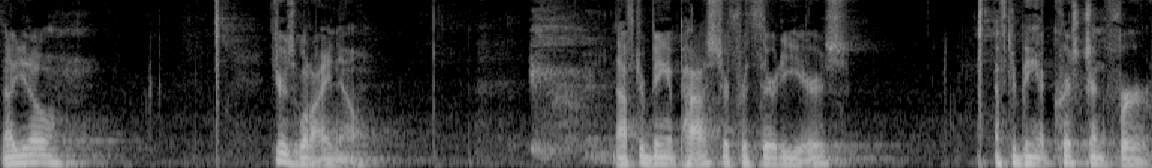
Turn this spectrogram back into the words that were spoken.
Now, you know, here's what I know after being a pastor for 30 years, after being a Christian for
